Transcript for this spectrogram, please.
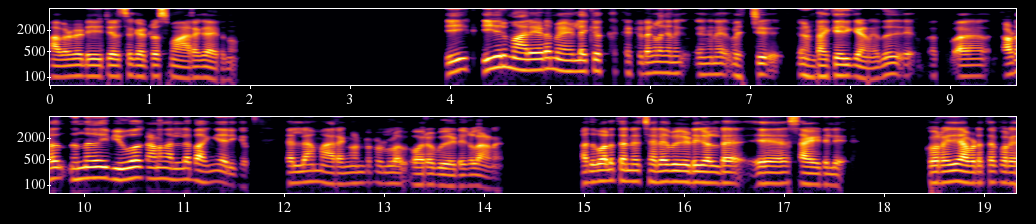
അവരുടെ ഡീറ്റെയിൽസ് ഒക്കെ ആയിട്ടൊരു സ്മാരകമായിരുന്നു. ഈ ഈ ഒരു മലയുടെ മേളിലേക്കൊക്കെ കെട്ടിടങ്ങൾ ഇങ്ങനെ ഇങ്ങനെ വെച്ച് ഉണ്ടാക്കിയിരിക്കുകയാണ്. ഇത് അവിടെ നിന്ന് ഈ വ്യൂ ഒക്കെ കാണാൻ നല്ല ഭംഗിയായിരിക്കും. എല്ലാം മരം കൊണ്ടിട്ടുള്ള ഓരോ വീടുകളാണ്. അതുപോലെ തന്നെ ചില വീടുകളുടെ സൈഡിൽ കുറേ അവിടുത്തെ കുറേ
